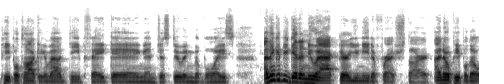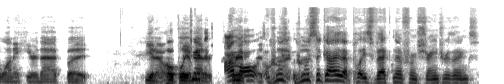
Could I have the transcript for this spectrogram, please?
people talking about deep faking and just doing the voice. I think if you get a new actor, you need a fresh start. I know people don't want to hear that, but you know, hopefully a Dude, better. i'm all who's time, who's but the guy that plays vecna from stranger things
